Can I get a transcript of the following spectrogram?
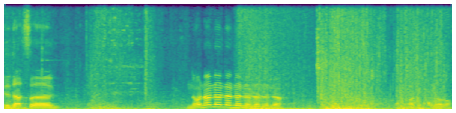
Wait, that's a... No, no, no, no, no, no, no, no, no. Fucking YOLO.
